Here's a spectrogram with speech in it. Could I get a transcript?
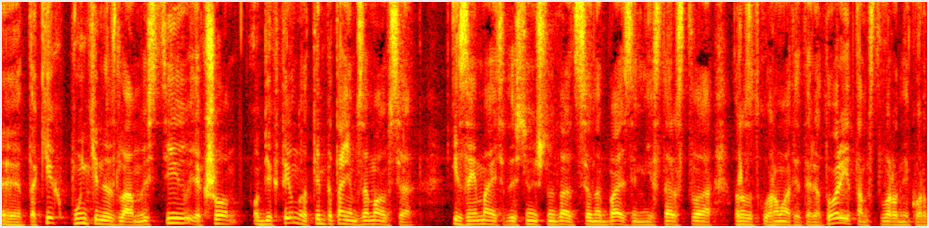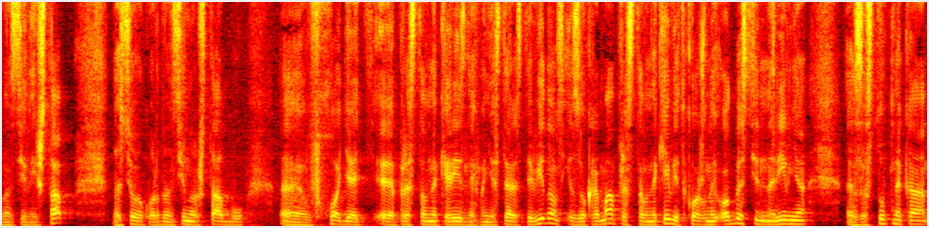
Е, Таких пунктів незламності, якщо об'єктивно, тим питанням займався і займається до сьогоднішньої дати це на базі Міністерства розвитку громад і територій. Там створений координаційний штаб. До цього координаційного штабу е, входять е, представники різних міністерств і відомств, і, зокрема, представники від кожної області на рівня заступника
